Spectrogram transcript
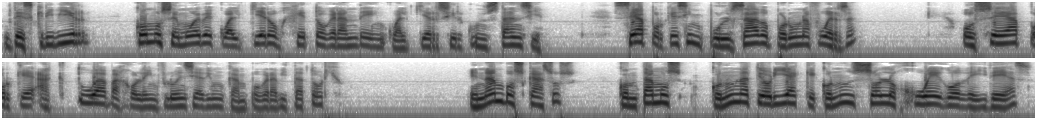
describir cómo se mueve cualquier objeto grande en cualquier circunstancia, sea porque es impulsado por una fuerza, o sea porque actúa bajo la influencia de un campo gravitatorio. En ambos casos, contamos con una teoría que con un solo juego de ideas,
